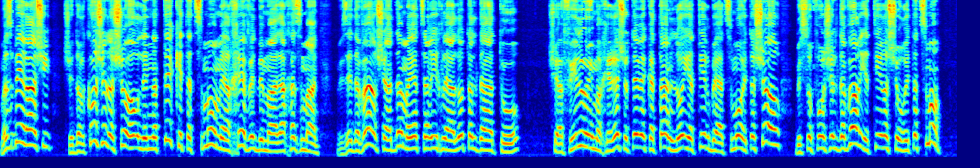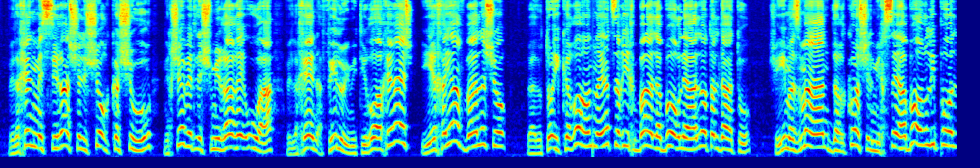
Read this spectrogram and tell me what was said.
מסביר רש"י, שדרכו של השור לנתק את עצמו מהחבל במהלך הזמן, וזה דבר שאדם היה צריך להעלות על דעתו, שאפילו אם החירש שוטה וקטן לא יתיר בעצמו את השור, בסופו של דבר יתיר השור את עצמו. ולכן מסירה של שור קשור נחשבת לשמירה רעועה, ולכן אפילו אם יתירו החירש, יהיה חייב בעל השור. ועל אותו עיקרון היה צריך בעל הבור להעלות על דעתו, שעם הזמן דרכו של מכסה הבור ליפול.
